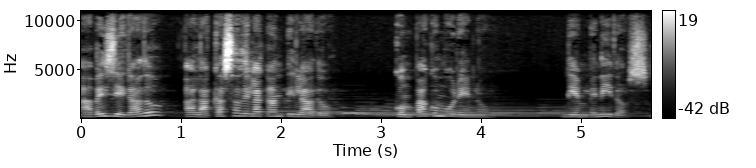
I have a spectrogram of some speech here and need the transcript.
Habéis llegado a la Casa del Acantilado con Paco Moreno. Bienvenidos.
